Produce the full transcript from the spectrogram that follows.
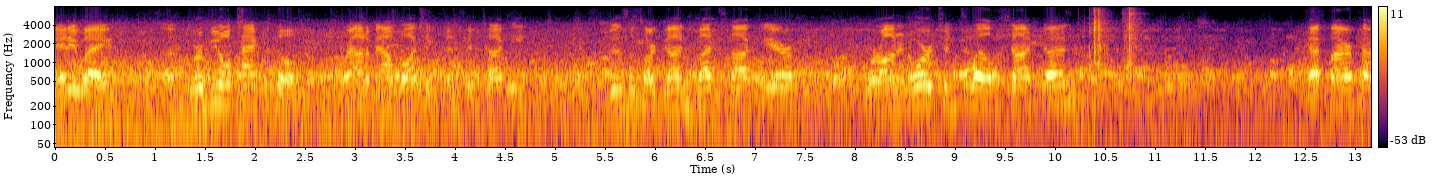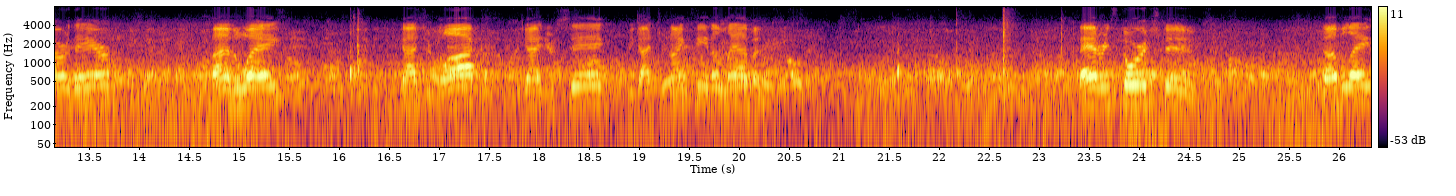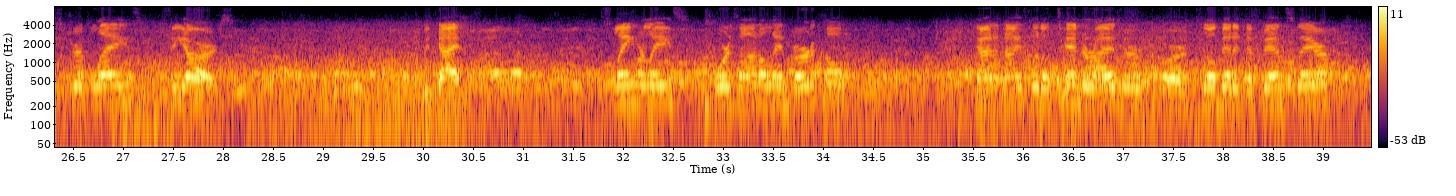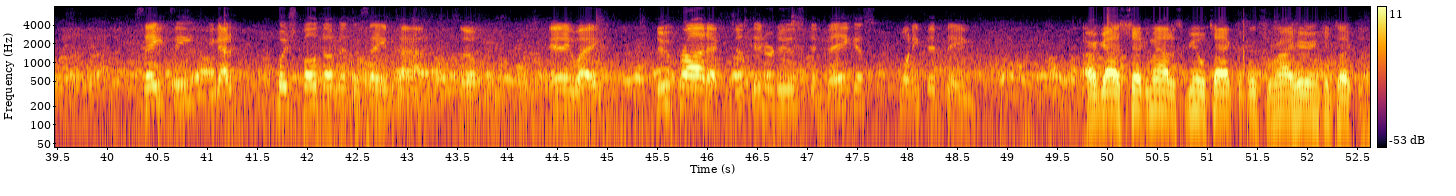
Anyway, uh, we're Mule Tactical. We're out of Mount Washington, Kentucky. This is our gun buttstock here. We're on an Origin 12 shotgun. Got firepower there. By the way, you got your Glock, you got your SIG, you got your 1911. Battery storage tubes. Double A's, triple A's, CRs. We've got sling release, horizontal and vertical. Got a nice little tenderizer for a little bit of defense there. Safety, you got to push both of them at the same time. So anyway, new product just introduced in Vegas 2015. All right, guys, check them out. It's Mule Tactical from right here in Kentucky.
